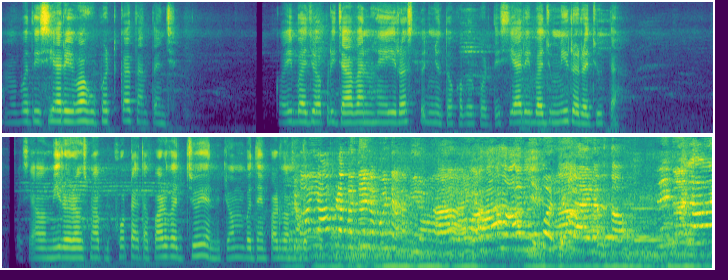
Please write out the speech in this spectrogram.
અમે બધી સિયારી વાહુ ભટકાતા ત્યાં જ. કઈ બાજુ આપણી જવાનું હે એ રસ્તો જ નહોતો ખબર પડતી. સિયારી બાજુ મિરર જ ઉતા. પછી આવા મિરર હાઉસમાં આપણે ફોટા તો પાડવા જ જોઈએ ને એટલે અમે બધા પાડવા માંડ્યા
